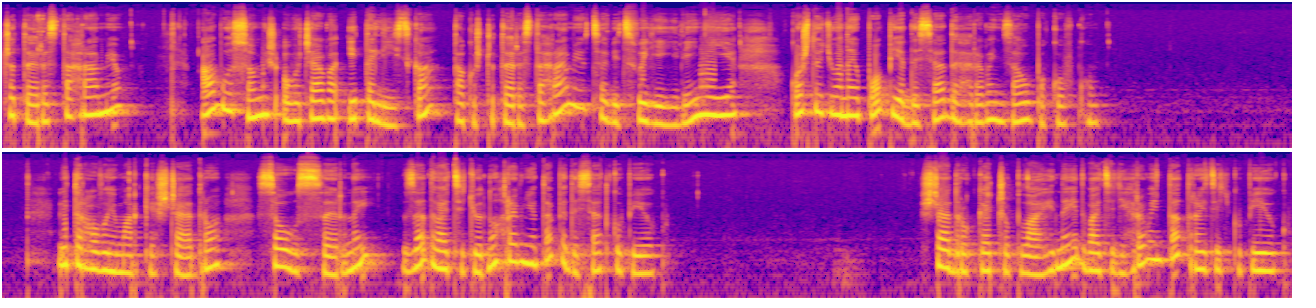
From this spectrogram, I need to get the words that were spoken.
400 грамів. Або суміш овочева італійська, також 400 грамів, це від своєї лінії. Коштують вони по 50 гривень за упаковку. Від торгової марки Щедро соус сирний за 21 гривню та 50 копійок. Щедро кетчуп лагідний 20 гривень та 30 копійок.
